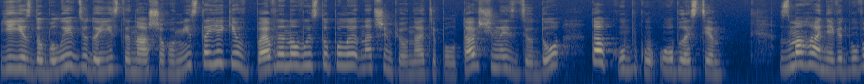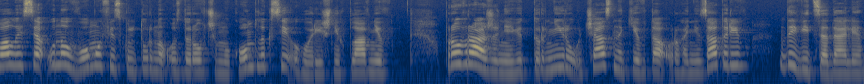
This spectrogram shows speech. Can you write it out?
Її здобули дзюдоїсти нашого міста, які впевнено виступили на чемпіонаті Полтавщини з дзюдо та Кубку області. Змагання відбувалися у новому фізкультурно-оздоровчому комплексі горішніх плавнів. Про враження від турніру учасників та організаторів дивіться далі.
